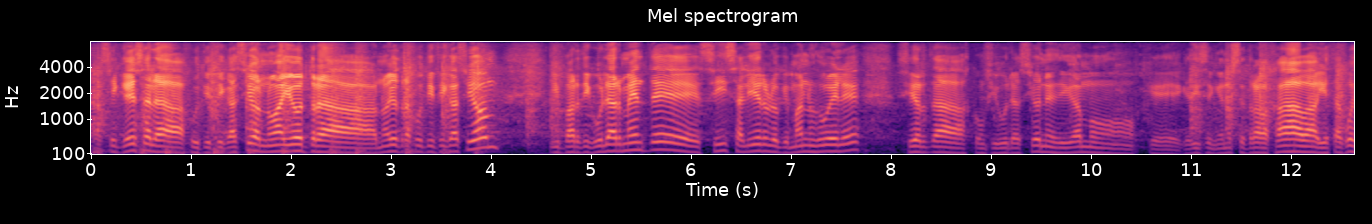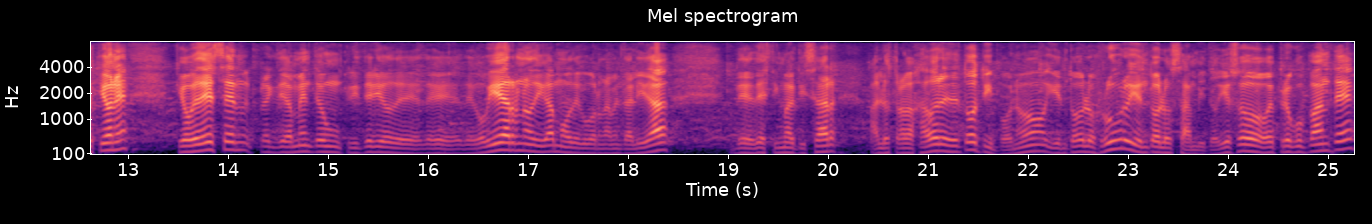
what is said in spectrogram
Así que esa es la justificación, no hay otra, no hay otra justificación y particularmente sí salieron lo que más nos duele, ciertas configuraciones, digamos, que, dicen que no se trabajaba y estas cuestiones, que obedecen prácticamente a un criterio de, gobierno, digamos, de gubernamentalidad, de, estigmatizar a los trabajadores de todo tipo, ¿no? Y en todos los rubros y en todos los ámbitos. Y eso es preocupante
